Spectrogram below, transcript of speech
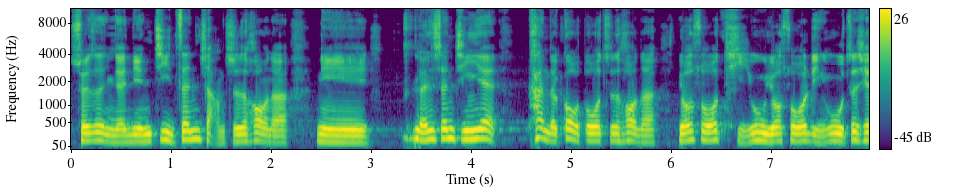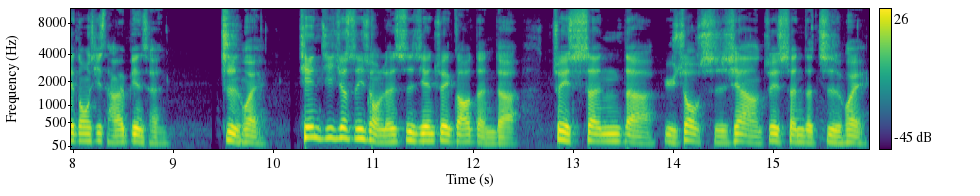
随着你的年纪增长之后呢，你人生经验看得够多之后呢，有所体悟，有所领悟，这些东西才会变成智慧。天机就是一种人世间最高等的、最深的宇宙实相、最深的智慧。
